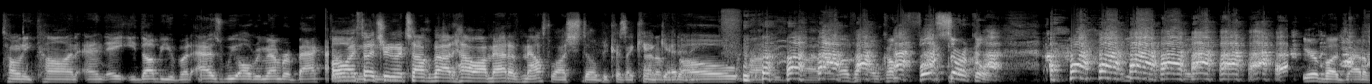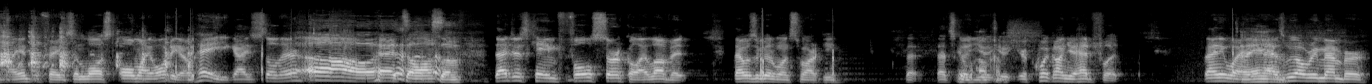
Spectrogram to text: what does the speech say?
Tony Khan and AEW, but as we all remember back. Oh, I during thought you were going to talk about how I'm out of mouthwash still because I can't of- get it. Oh my god! I love how it comes full circle. Earbuds out of my interface and lost all my audio. Hey, you guys still there? Oh, that's awesome. That just came full circle. I love it. That was a good one, Smarky. That, that's good. You're You, welcome. you're, you're quick on your head foot. But anyway, as we all remember,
